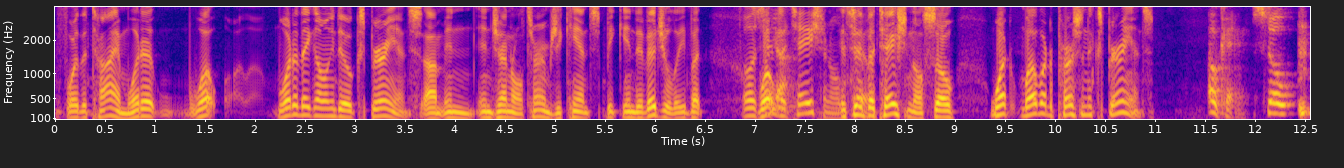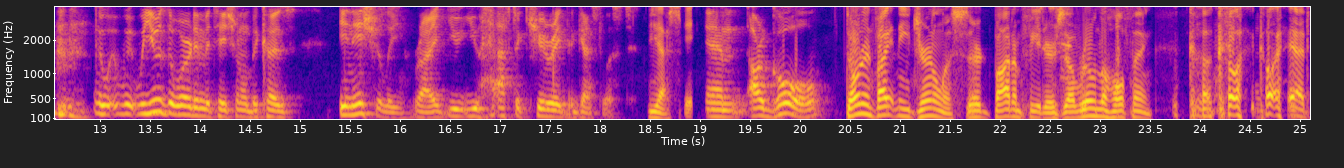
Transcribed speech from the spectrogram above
for the time? What are, what what are they going to experience? Um, in in general terms, you can't speak individually, but Well, it's what- invitational. it's too. invitational. So what what would a person experience? Okay, so we, we use the word invitational because initially, right, you you have to curate the guest list, Yes. and our goal. Don't invite any journalists. They're bottom feeders. They'll ruin the whole thing. Go, go, go ahead.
